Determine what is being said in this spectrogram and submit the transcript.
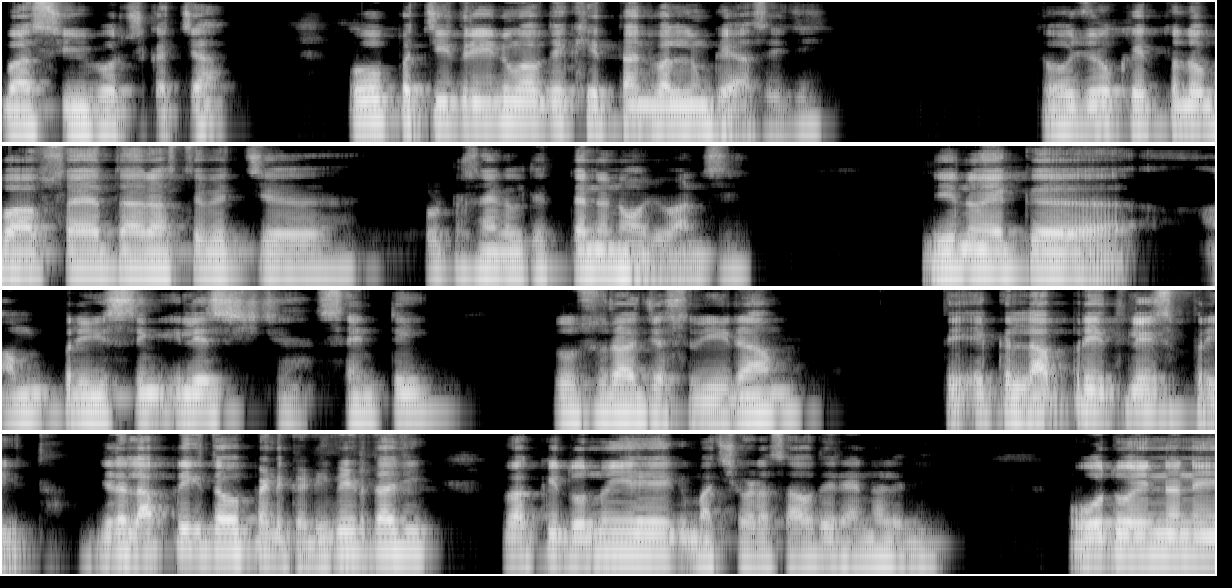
ਵਾਸੀ ਬੁਰਜ ਕੱਚਾ। ਉਹ 25 ਤਰੀਕ ਨੂੰ ਆਪਦੇ ਖੇਤਾਂ ਵੱਲ ਨੂੰ ਗਿਆ ਸੀ ਜੀ। ਉਹ ਜਦੋਂ ਖੇਤਾਂ ਤੋਂ ਵਾਪਸ ਆਇਆ ਤਾਂ ਰਸਤੇ ਵਿੱਚ ਮੋਟਰਸਾਈਕਲ ਤੇ ਤਿੰਨ ਨੌਜਵਾਨ ਸੀ, ਜਿਹਨੂੰ ਇੱਕ ਅਮਪ੍ਰੀਤ ਸਿੰਘ ਇਲਿਸ ਸੈਂਟੀ, ਦੂਸਰਾ ਜਸਵੀਰ ਰਾਮ ਤੇ ਇੱਕ ਲਵਪ੍ਰੀਤ ਇਲਿਸ ਪ੍ਰੀਤ। ਜਿਹੜਾ ਲਵਪ੍ਰੀਤ ਆ ਉਹ ਪਿੰਡ ਗੜੀਵੇੜ ਦਾ ਜੀ, ਬਾਕੀ ਦੋਨੋਂ ਹੀ ਇਹ ਮੱਛਵਾੜਾ ਸਾਹਿਬ ਦੇ ਰਹਿਣ ਵਾਲੇ ਨੇ। ਉਹ ਤੋਂ ਇਹਨਾਂ ਨੇ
